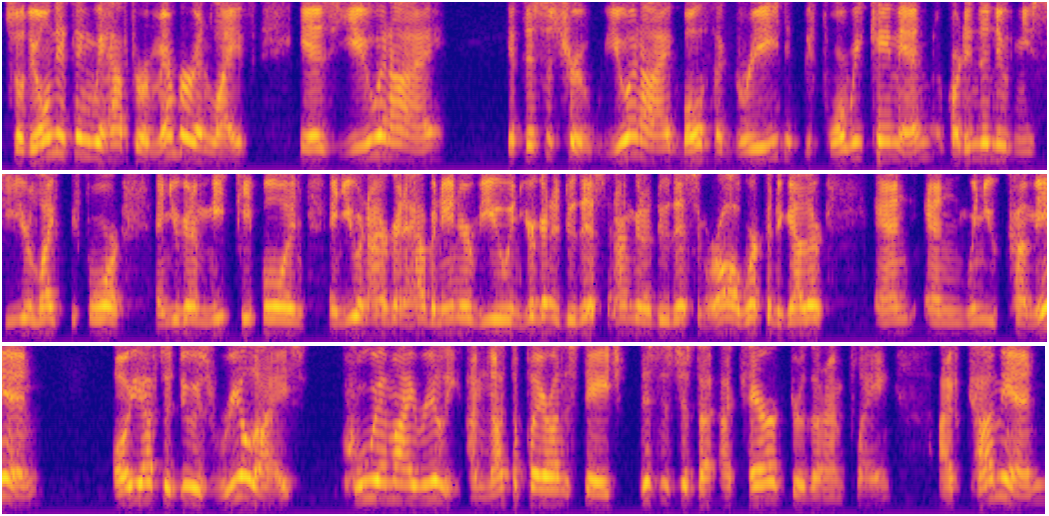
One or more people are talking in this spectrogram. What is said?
So the only thing we have to remember in life is you and I, if this is true, you and I both agreed before we came in, according to Newton, you see your life before and you're going to meet people and, and you and I are going to have an interview and you're going to do this and I'm going to do this and we're all working together. And, and when you come in, all you have to do is realize who am I really? I'm not the player on the stage. This is just a, a character that I'm playing. I've come in.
